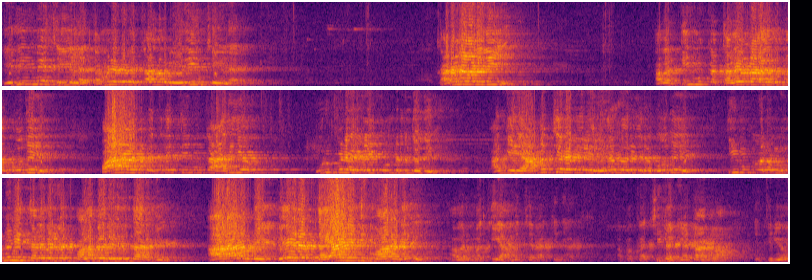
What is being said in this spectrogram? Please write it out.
எதையுமே செய்யல. தமிழர்களுக்காக அவர் எதையும் செய்யல. கருணாநிதி அவர் திமுக தலைவராக இருந்த போது பாராளுமன்றத்திலே திமுக அதிக உறுப்பினர்களை கொண்டிருந்தது. அங்கே அமைச்சரவையில் இடம்பெறுகிற போது திமுக முன்னணி தலைவர்கள் பல பேர் இருந்தார்கள். ஆனால் அவருடைய பேரன் தயாநிதி மாறனை அவர் மத்திய அமைச்சராக்கினார். அப்ப கட்சியில கேட்டாங்களாம் எத்தனையோ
